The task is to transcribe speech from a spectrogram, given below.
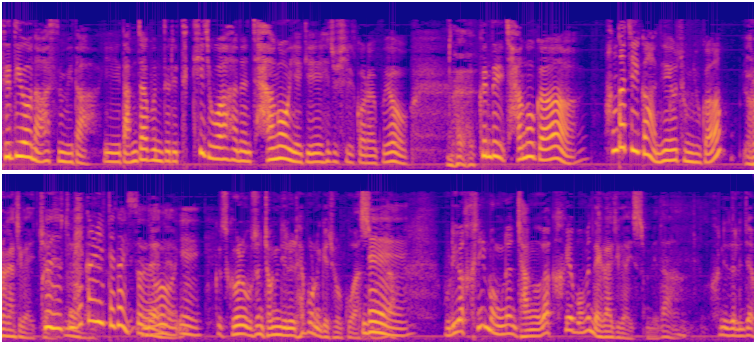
드디어 나왔습니다. 이 남자분들이 특히 좋아하는 장어 얘기해 주실 거라고요. 네. 근데 장어가 한 가지가 아니에요, 종류가? 여러 가지가 있죠. 그래서 좀 네. 헷갈릴 때가 있어요. 네네. 예. 그래서 그걸 우선 정리를 해보는 게 좋을 것 같습니다. 네. 우리가 흔히 먹는 장어가 크게 보면 네 가지가 있습니다. 흔히들 이제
